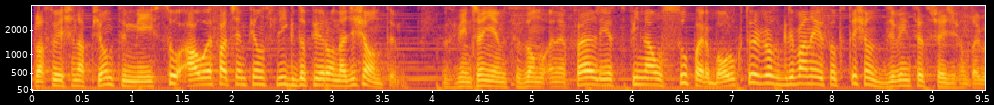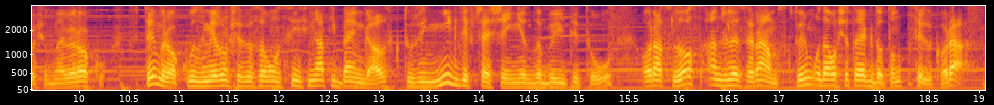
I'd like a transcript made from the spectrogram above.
plasuje się na piątym miejscu, a UEFA Champions League dopiero na dziesiątym. Zwieńczeniem sezonu NFL jest finał Super Bowl, który rozgrywany jest od 1967 roku. W tym roku zmierzą się ze sobą Cincinnati Bengals, którzy nigdy wcześniej nie zdobyli tytułu, oraz Los Angeles Rams, którym udało się to jak dotąd tylko raz.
